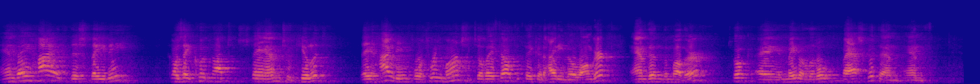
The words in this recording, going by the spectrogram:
and they hide this baby because they could not stand to kill it. They hide him for three months until they felt that they could hide him no longer. And then the mother took a, made a little basket and, and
